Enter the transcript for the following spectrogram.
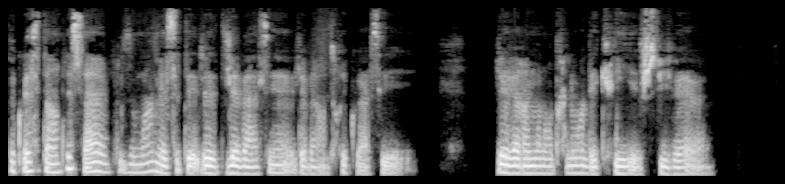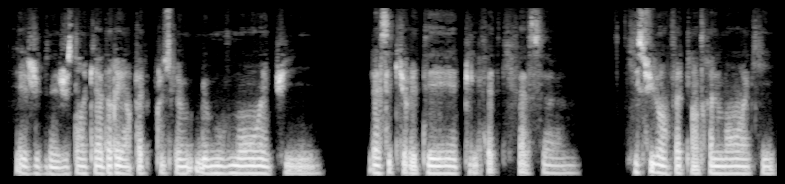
Donc ouais, c'était un peu ça, plus ou moins, mais c'était, j'avais assez, j'avais un truc assez, j'avais vraiment l'entraînement décrit et je suivais euh, et je venais juste encadrer en fait plus le, le mouvement et puis la sécurité et puis le fait qu'ils fassent euh, qu'ils suivent en fait l'entraînement et qui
